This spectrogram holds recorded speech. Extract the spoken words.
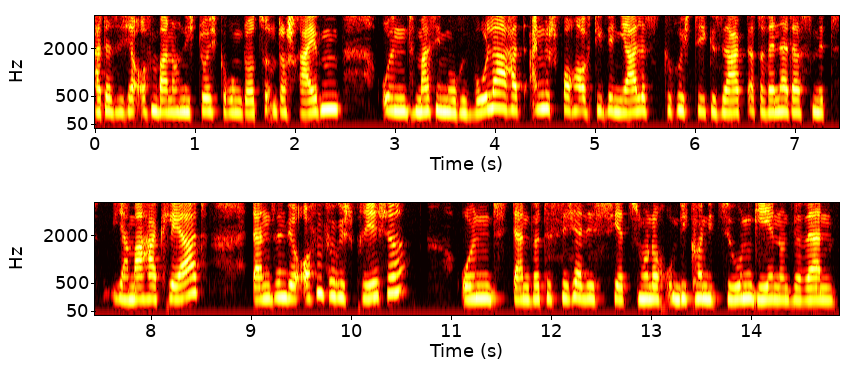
hat er sich ja offenbar noch nicht durchgerungen, dort zu unterschreiben. Und Massimo Rivola hat angesprochen auf die Vinales-Gerüchte gesagt, also wenn er das mit Yamaha klärt, dann sind wir offen für Gespräche. Und dann wird es sicherlich jetzt nur noch um die Konditionen gehen und wir werden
